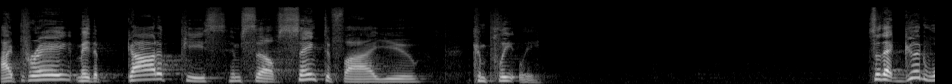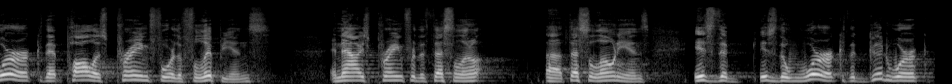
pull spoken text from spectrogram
I pray, may the God of peace himself sanctify you completely. So, that good work that Paul is praying for the Philippians, and now he's praying for the Thessalon- uh, Thessalonians, is the, is the work, the good work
